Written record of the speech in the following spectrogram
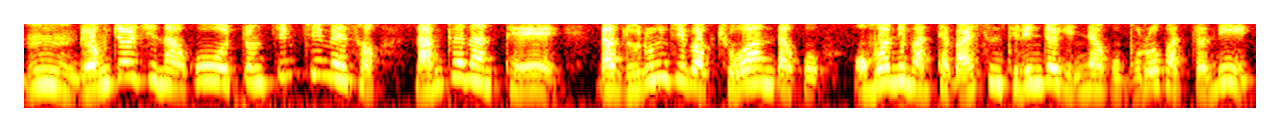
음, 명절 지나고 좀 찜찜해서 남편한테 나 누룽지밥 좋아한다고 어머님한테 말씀드린 적 있냐고 물어봤더니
